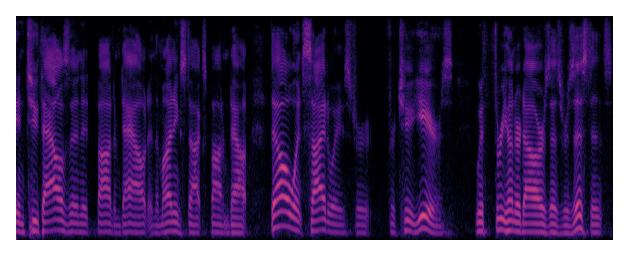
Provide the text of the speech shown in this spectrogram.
in 2000 it bottomed out and the mining stocks bottomed out. They all went sideways for, for two years with $300 as resistance.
